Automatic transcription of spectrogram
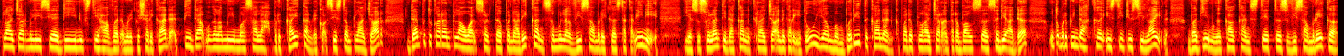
pelajar Malaysia di Universiti Harvard Amerika Syarikat tidak mengalami masalah berkaitan rekod sistem pelajar dan pertukaran pelawat serta penarikan semula visa mereka setakat ini. Ia susulan tindakan kerajaan negara itu yang memberi tekanan kepada pelajar antarabangsa sedia ada untuk berpindah ke institusi lain bagi mengekalkan status visa mereka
